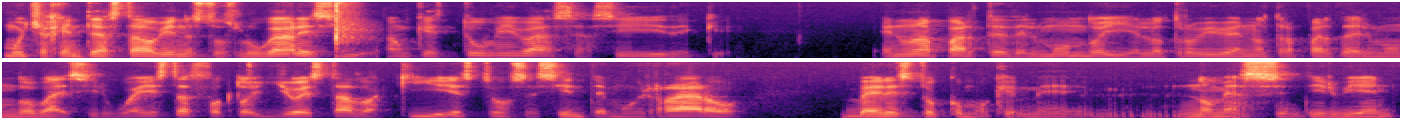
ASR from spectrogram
mucha gente ha estado viendo estos lugares y aunque tú vivas así de que en una parte del mundo y el otro vive en otra parte del mundo, va a decir, güey, esta foto yo he estado aquí, esto se siente muy raro, ver esto como que me, no me hace sentir bien.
